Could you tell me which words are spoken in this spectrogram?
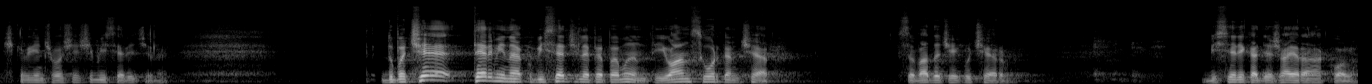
și credincioșii și bisericile. După ce termină cu bisericile pe pământ, Ioan se urcă în cer să vadă cei cu cerul. Biserica deja era acolo.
